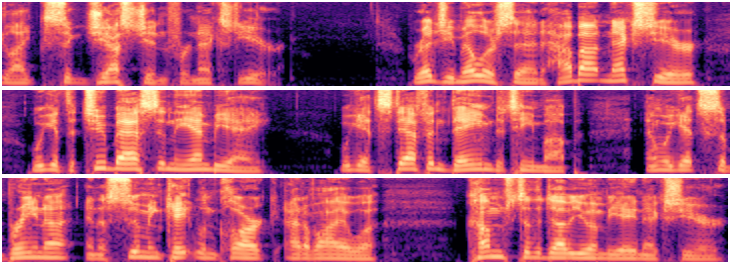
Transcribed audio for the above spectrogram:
like suggestion for next year. Reggie Miller said, "How about next year we get the two best in the NBA, we get Steph and Dame to team up, and we get Sabrina and assuming Caitlin Clark out of Iowa comes to the WNBA next year,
